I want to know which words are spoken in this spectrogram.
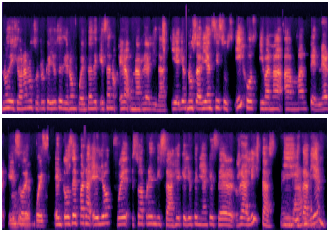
nos dijeron a nosotros que ellos se dieron cuenta de que esa no era una realidad y ellos no sabían si sus hijos iban a, a mantener eso Mantener. después. Entonces para ellos fue su aprendizaje que ellos tenían que ser realistas y encanta. está bien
